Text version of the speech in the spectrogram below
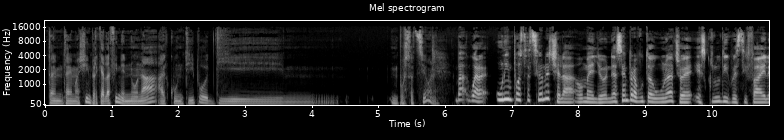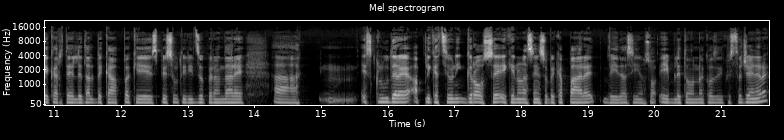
Time, Time Machine perché alla fine non ha alcun tipo di mm, impostazione. Ma guarda, un'impostazione ce l'ha, o meglio, ne ha sempre avuta una, cioè escludi questi file e cartelle dal backup che spesso utilizzo per andare a mm, escludere applicazioni grosse e che non ha senso backuppare, vedasi, non so, Ableton, cose di questo genere.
